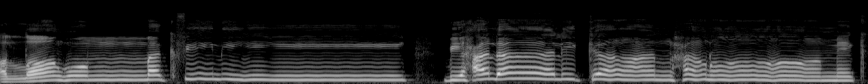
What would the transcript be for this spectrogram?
اللهم اكفني بحلالك عن حرامك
